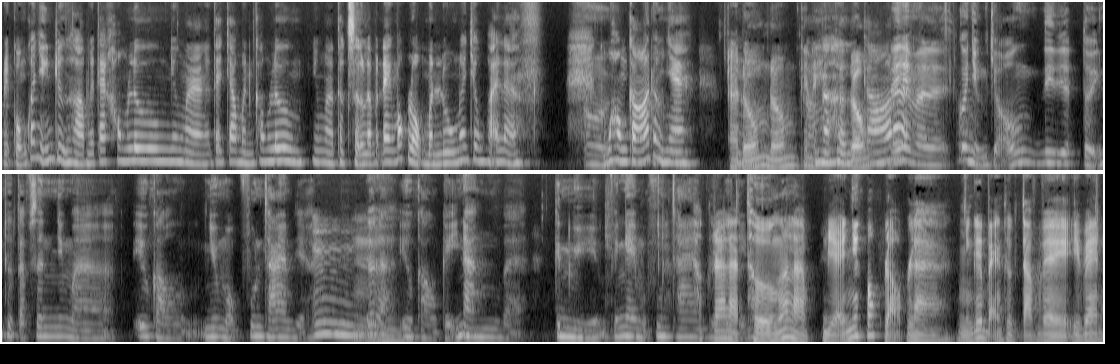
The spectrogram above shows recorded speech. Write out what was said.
ừ. cũng có những trường hợp người ta không lương nhưng mà người ta cho mình không lương nhưng mà thực sự là đang bóc lột mình luôn đó chứ không phải là ừ. cũng không có đâu nha à đúng đúng cái này ừ, đúng có nếu mà có những chỗ đi tuyển thực tập sinh nhưng mà yêu cầu như một full time vậy ừ. tức là yêu cầu kỹ năng và kinh nghiệm phải nghe một full time thật ra là thường á là dễ nhất bóc lột là những cái bạn thực tập về event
